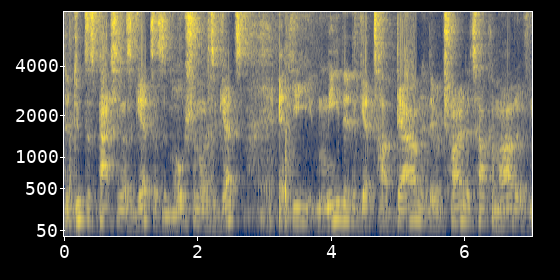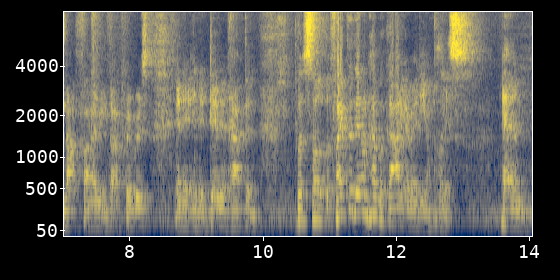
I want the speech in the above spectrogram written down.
The dude's as passionate as it gets, as emotional as it gets. And he needed to get talked down, and they were trying to talk him out of not firing Doc Rivers, and it, and it didn't happen. But so the fact that they don't have a guy already in place, and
